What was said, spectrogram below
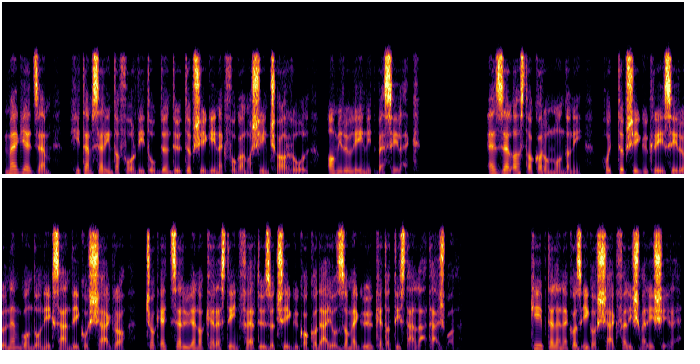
Megjegyzem, hitem szerint a fordítók döntő többségének fogalma sincs arról, amiről én itt beszélek. Ezzel azt akarom mondani, hogy többségük részéről nem gondolnék szándékosságra, csak egyszerűen a keresztény fertőzöttségük akadályozza meg őket a tisztánlátásban. Képtelenek az igazság felismerésére.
